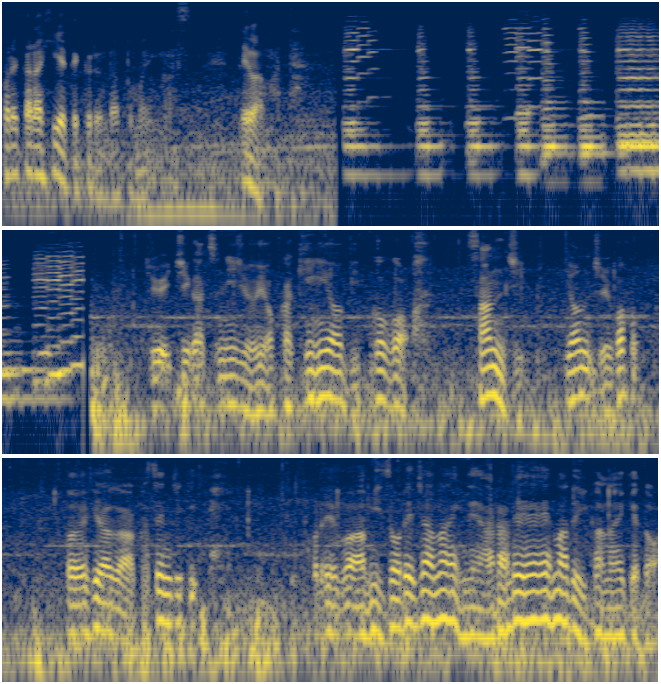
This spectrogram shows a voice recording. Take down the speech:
これから冷えてくるんだと思います。ではまた。11月24日金曜日午後3時45分。豊平川河川敷。これはみぞれじゃないね。あられまでいかないけど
